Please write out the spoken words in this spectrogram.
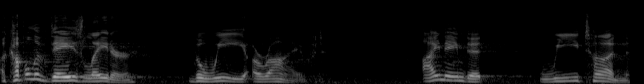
A couple of days later, the Wii arrived. I named it Wii Ton.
